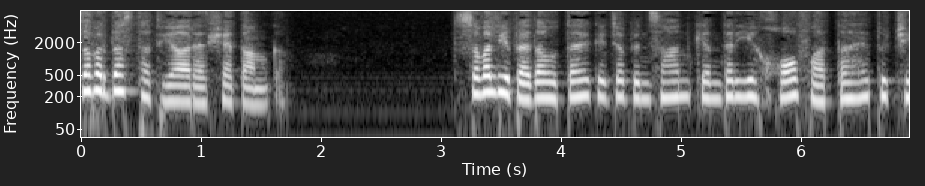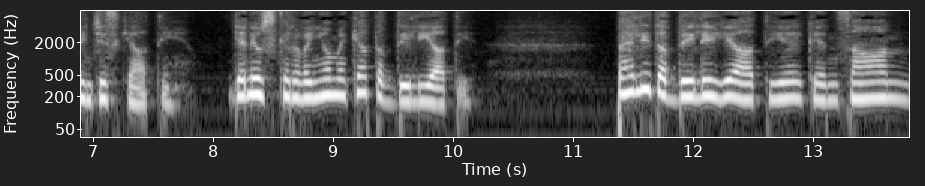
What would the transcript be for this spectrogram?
زبردست ہتھیار ہے شیطان کا۔ سوال یہ پیدا ہوتا ہے کہ جب انسان کے اندر یہ خوف آتا ہے تو چینجز کیا آتی ہیں؟ یعنی اس کے رویوں میں کیا تبدیلی آتی پہلی تبدیلی یہ آتی ہے کہ انسان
